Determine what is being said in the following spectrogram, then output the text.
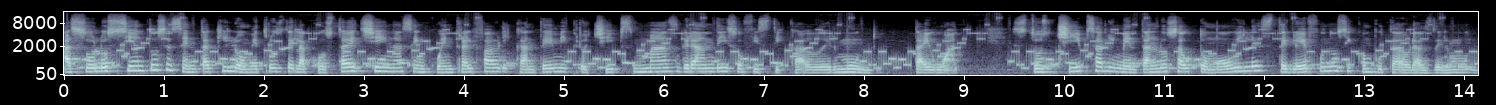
A solo 160 kilómetros de la costa de China se encuentra el fabricante de microchips más grande y sofisticado del mundo, Taiwán. Estos chips alimentan los automóviles, teléfonos y computadoras del mundo.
